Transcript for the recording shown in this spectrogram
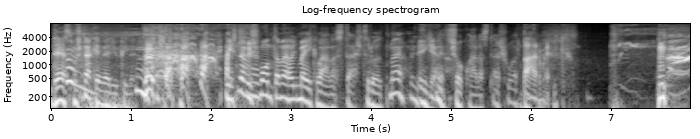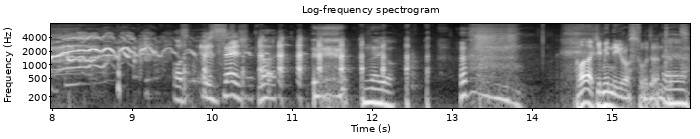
De ezt most ne keverjük ide. És nem is mondtam el, hogy melyik választás, tudod? Mert hogy Igen. sok választás volt. Bármelyik. Az összes. Na, na jó. Valaki mindig rosszul döntött.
